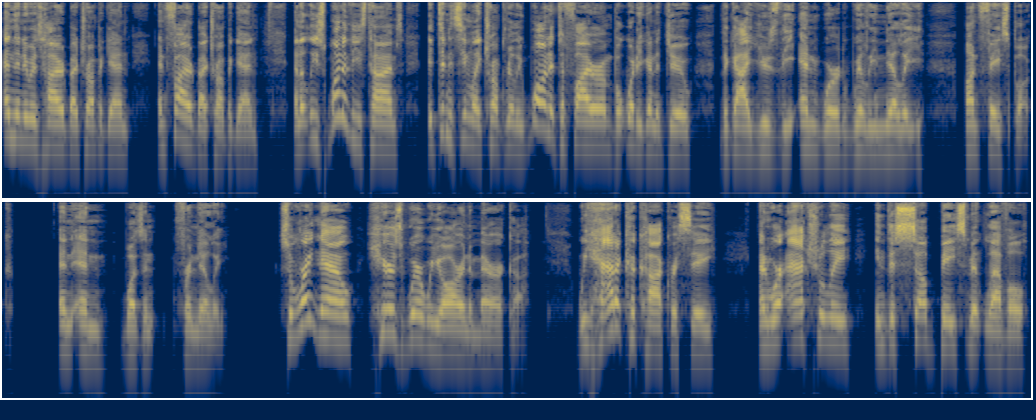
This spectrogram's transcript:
And then he was hired by Trump again and fired by Trump again. And at least one of these times, it didn't seem like Trump really wanted to fire him, but what are you going to do? The guy used the N word willy nilly on Facebook and, and wasn't for nilly. So, right now, here's where we are in America. We had a cacocracy, and we're actually in the sub basement level,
